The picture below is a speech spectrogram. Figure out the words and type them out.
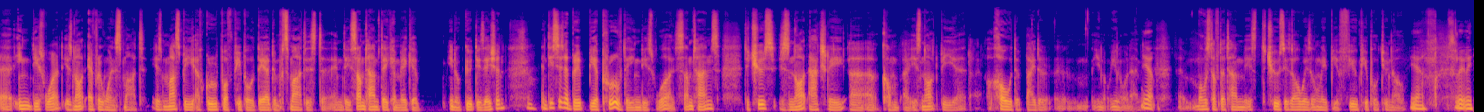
uh, in this world is not everyone smart. It must be a group of people. They are the smartest, and they sometimes they can make a you know good decision. Sure. And this is a be approved in this world. Sometimes the truth is not actually uh, com- uh, is not be uh, held by the uh, you know you know what I mean. Yeah. Uh, most of the time, is the truth is always only be a few people to know. Yeah, absolutely.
